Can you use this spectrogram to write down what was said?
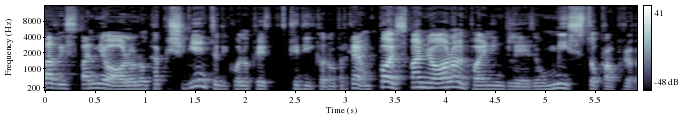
parli spagnolo non capisci niente di quello che, che, dicono, perché è un po' in spagnolo e un po' in inglese, un misto proprio.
